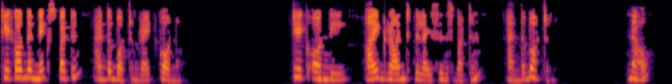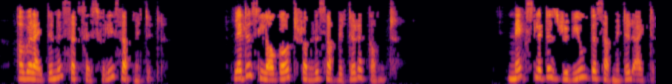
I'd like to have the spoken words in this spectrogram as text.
click on the Next button at the bottom right corner. Click on the I grant the license button at the bottom. Now, our item is successfully submitted. Let us log out from the submitter account. Next, let us review the submitted item.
